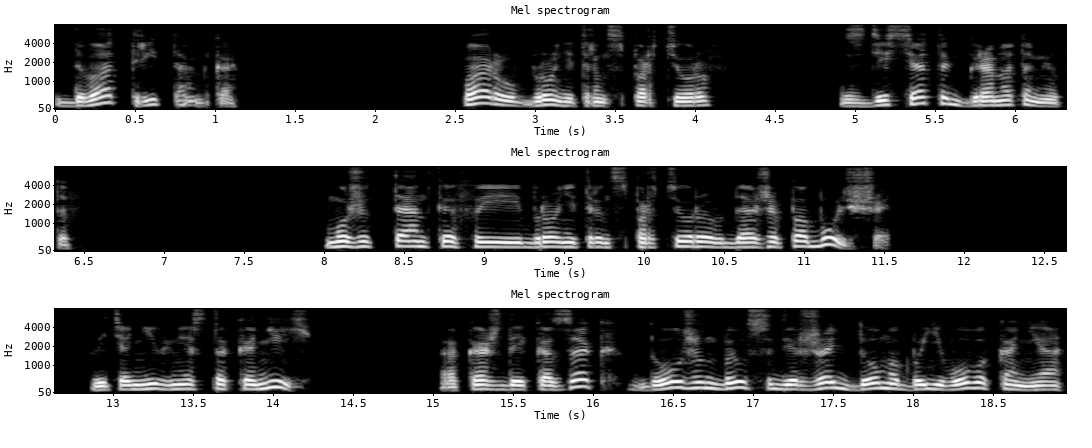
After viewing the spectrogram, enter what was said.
два-три танка. Пару бронетранспортеров с десяток гранатометов. Может, танков и бронетранспортеров даже побольше. Ведь они вместо коней, а каждый казак должен был содержать дома боевого коня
